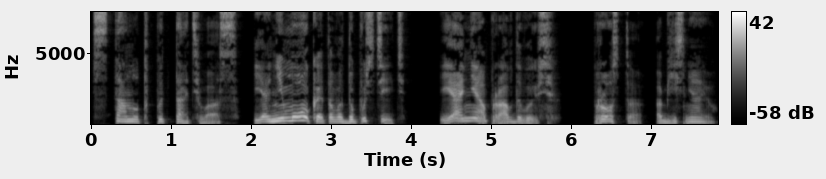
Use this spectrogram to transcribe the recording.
станут пытать вас. Я не мог этого допустить. Я не оправдываюсь. Просто объясняю.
